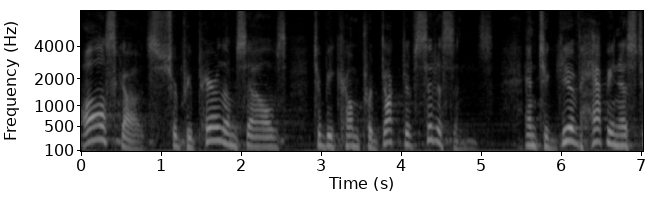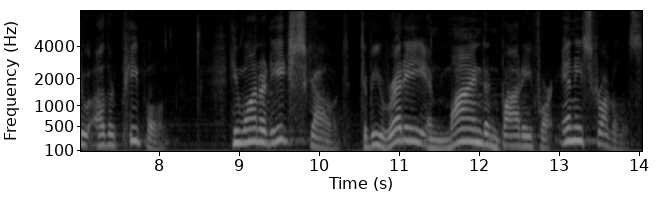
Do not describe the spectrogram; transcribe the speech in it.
all scouts should prepare themselves to become productive citizens and to give happiness to other people. He wanted each scout to be ready in mind and body for any struggles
